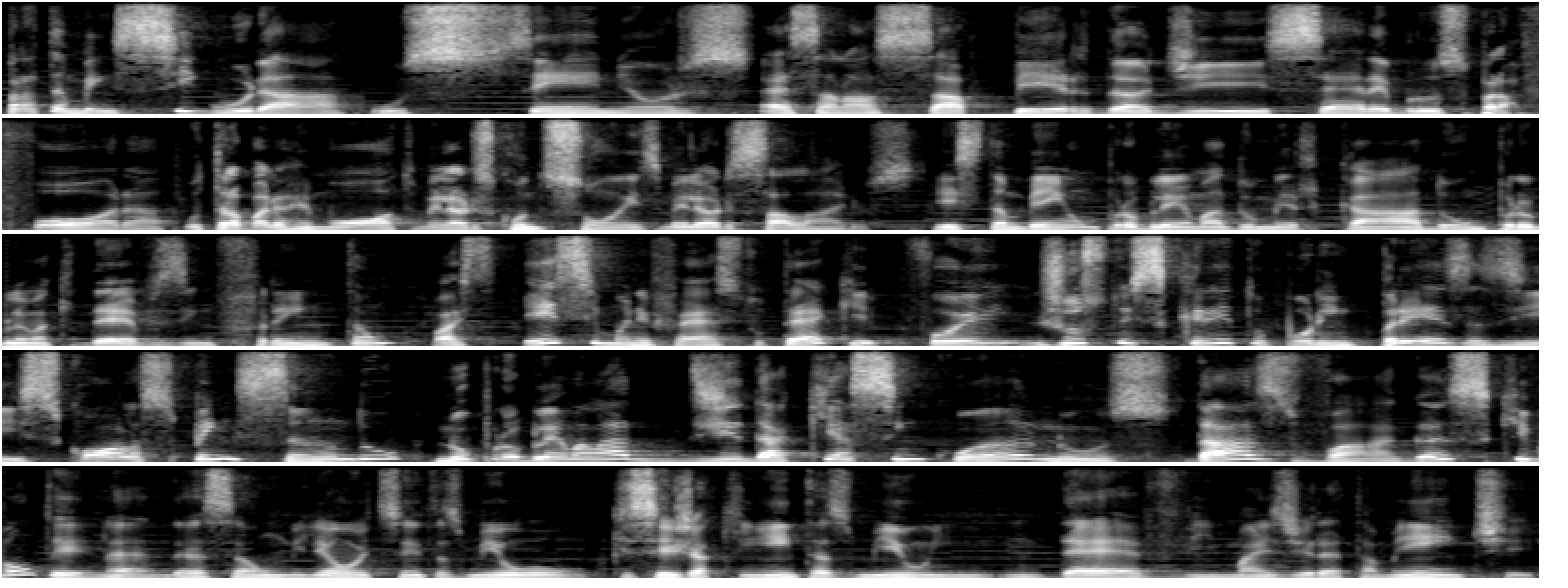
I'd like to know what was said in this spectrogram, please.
para também segurar os sêniors, essa nossa perda de cérebros para fora, o trabalho remoto, melhores condições, melhores salários. Esse também é um problema do mercado, um problema que devs enfrentam, mas esse manifesto tech foi justo escrito por empresas e escolas pensando no problema lá de daqui a cinco anos das vagas que vão ter, né? Dessa 1 milhão 800 mil ou que seja 500 mil em dev mais diretamente,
